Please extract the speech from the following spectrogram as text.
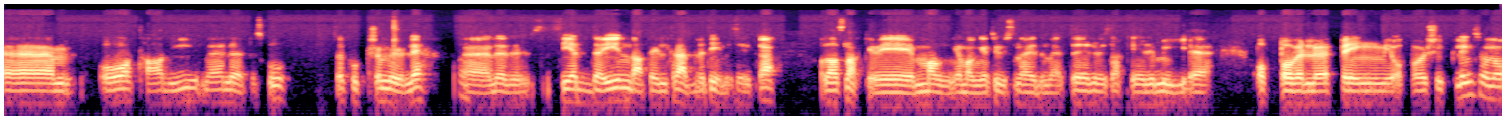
eh, og ta de med løpesko så fort som mulig. Eh, si et døgn da, til 30 timer ca. Og da snakker vi mange mange tusen høydemeter. Vi snakker mye oppoverløping, mye oppoversykling. Så nå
